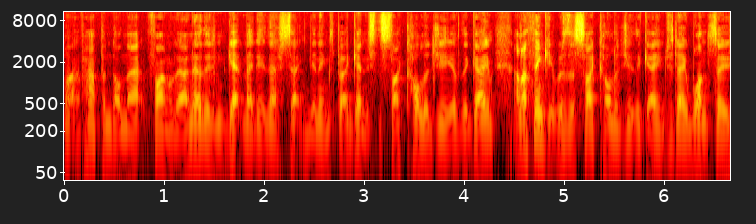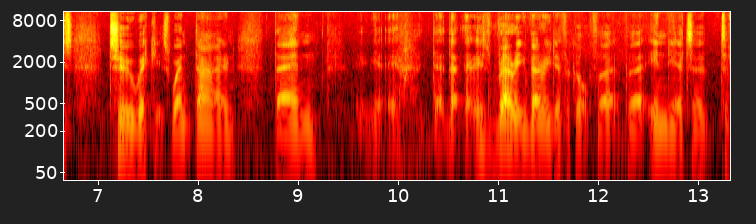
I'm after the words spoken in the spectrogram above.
might have happened on that final day. I know they didn't get many in their second innings, but again, it's the psychology of the game, and I think it was the psychology of the game today. Once those two wickets went down, then it's very, very difficult for, for India to, to,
